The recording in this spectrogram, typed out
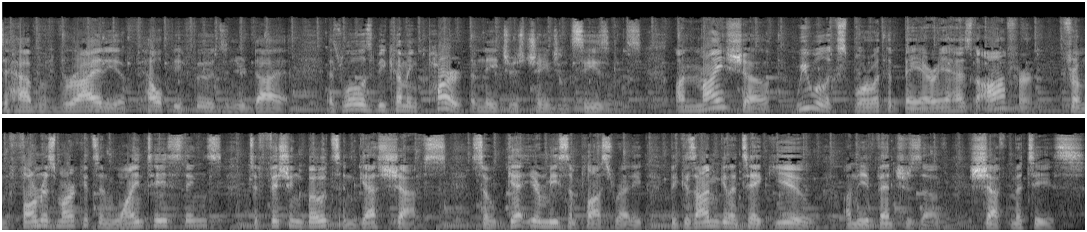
to have a variety of healthy foods in your diet as well as becoming part of nature's changing seasons. On my show, we will explore what the Bay Area has to offer, from farmers markets and wine tastings to fishing boats and guest chefs. So get your mise en place ready because I'm going to take you on the adventures of Chef Matisse.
